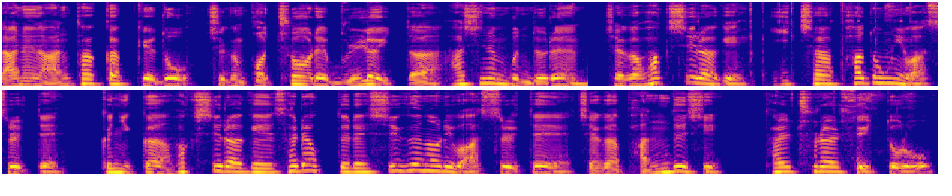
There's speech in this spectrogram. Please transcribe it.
나는 안타깝게도 지금 버추얼에 물려 있다 하시는 분들은 제가 확실하게 2차 파동이 왔을 때 그니까 확실하게 세력들의 시그널이 왔을 때 제가 반드시 탈출할 수 있도록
